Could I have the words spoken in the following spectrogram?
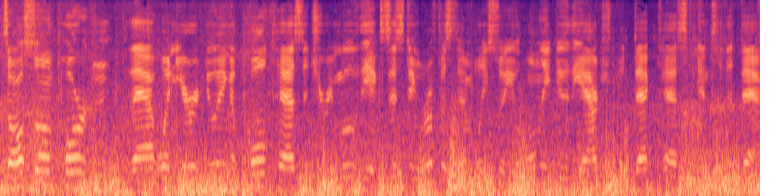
It's also important that when you're doing a pull test that you remove the existing roof assembly so you only do the actual deck test into the deck.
